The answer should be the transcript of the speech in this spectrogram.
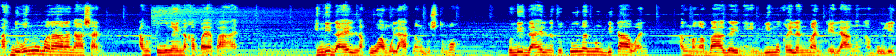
At doon mo mararanasan ang tunay na kapayapaan. Hindi dahil nakuha mo lahat ng gusto mo, kundi dahil natutunan mong bitawan ang mga bagay na hindi mo kailanman kailangang habulin.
